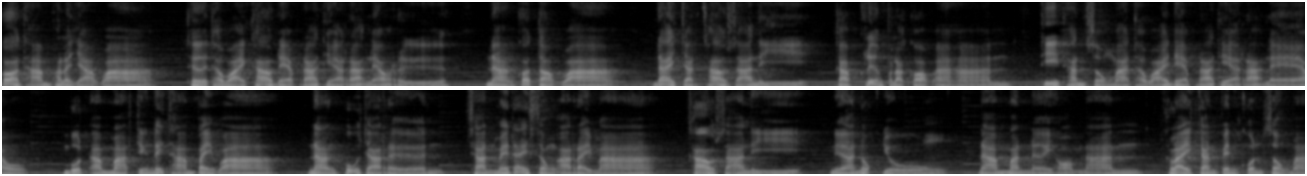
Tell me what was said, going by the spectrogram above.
ก็ถามภรรยาว่า เธอถวายข้าวแด่พระเถระแล้วหรือ นางก็ตอบว่า ได้จัดข้าวสาลี กับเครื่องประกอบอาหาร ที่ท่านส่งมาถวายแด่พระเถระแล้ว บุตรอำมาตย์จึงได้ถามไปว่า นางผู้เจริญ ฉันไม่ได้ส่งอะไรมา ข้าวสาลี เนื้อนกยูง น้ำมันเนยหอมนั้น ใครกันเป็นคนส่งมา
